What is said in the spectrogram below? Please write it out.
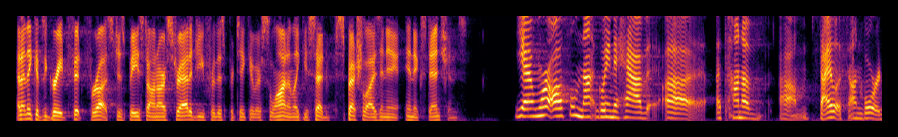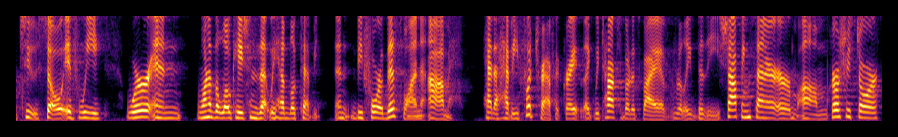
And I think it's a great fit for us just based on our strategy for this particular salon. And like you said, specializing in, in extensions. Yeah, and we're also not going to have uh, a ton of um, stylists on board too. So if we were in one of the locations that we had looked at be- and before this one um, had a heavy foot traffic, right? Like we talked about, it's by a really busy shopping center or um, grocery store.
